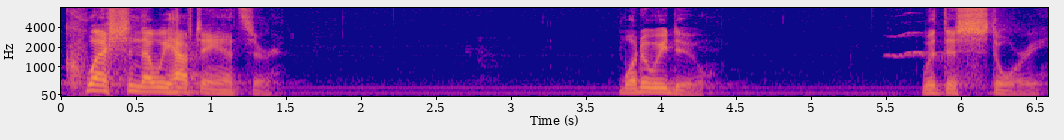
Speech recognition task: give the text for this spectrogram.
question that we have to answer. What do we do with this story?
